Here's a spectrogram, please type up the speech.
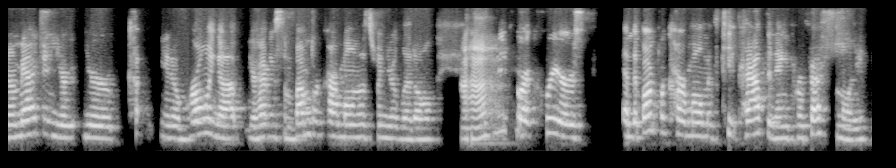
you know, imagine you're you're you know growing up, you're having some bumper car moments when you're little, uh-huh. into our careers, and the bumper car moments keep happening professionally,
